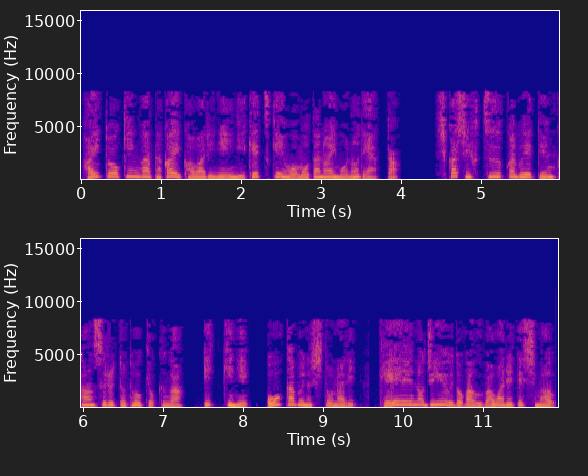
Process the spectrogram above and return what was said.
配当金が高い代わりに議決権を持たないものであった。しかし普通株へ転換すると当局が一気に大株主となり、経営の自由度が奪われてしまう。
